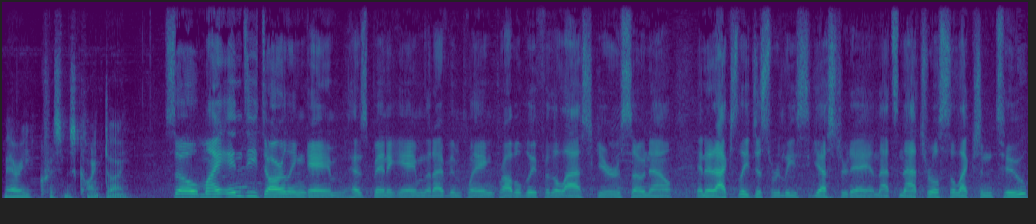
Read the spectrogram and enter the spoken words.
Merry Christmas countdown. So my indie darling game has been a game that I've been playing probably for the last year or so now, and it actually just released yesterday, and that's Natural Selection 2,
